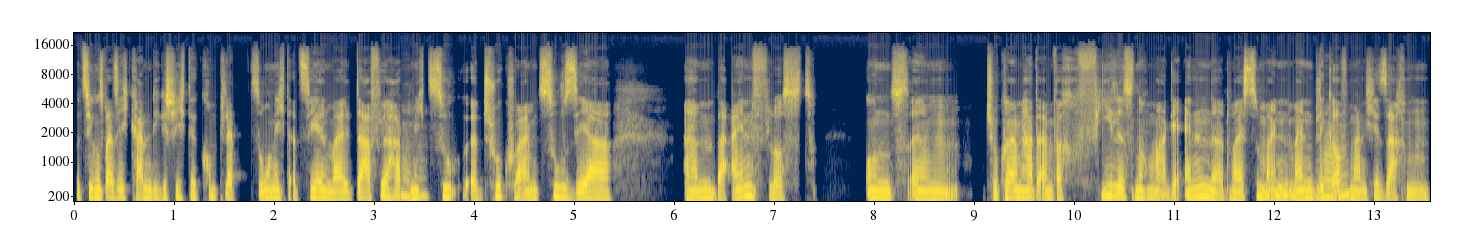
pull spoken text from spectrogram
beziehungsweise ich kann die Geschichte komplett so nicht erzählen, weil dafür hat mhm. mich zu, äh, True Crime zu sehr ähm, beeinflusst. Und ähm, True Crime hat einfach vieles nochmal geändert, weißt du, mein, mein Blick mhm. auf manche Sachen.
